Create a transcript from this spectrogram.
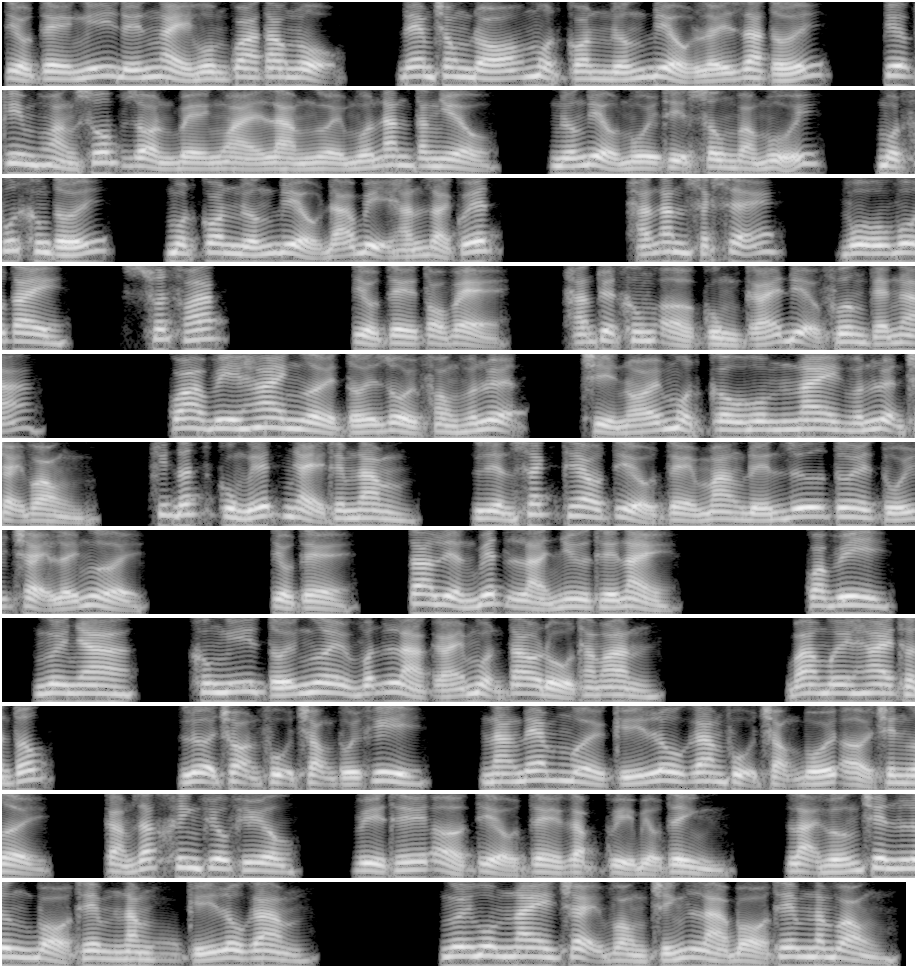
Tiểu tề nghĩ đến ngày hôm qua tao ngộ, đem trong đó một con nướng điểu lấy ra tới, kia kim hoàng xốp giòn bề ngoài làm người muốn ăn tăng nhiều, nướng điểu mùi thịt sông vào mũi, một phút không tới, một con nướng điểu đã bị hắn giải quyết. Hắn ăn sạch sẽ, vô vô tay, xuất phát. Tiểu tề tỏ vẻ, hắn tuyệt không ở cùng cái địa phương té ngã. Qua vì hai người tới rồi phòng huấn luyện, chỉ nói một câu hôm nay huấn luyện chạy vòng, hít đất cùng ít nhảy thêm năm, liền sách theo tiểu tề mang đến giữ tươi túi chạy lấy người. Tiểu tề, ta liền biết là như thế này. Qua vi, ngươi nha, không nghĩ tới ngươi vẫn là cái muộn tao đổ tham ăn. 32 thần tốc. Lựa chọn phụ trọng túi khi, nàng đem 10kg phụ trọng bối ở trên người, cảm giác khinh phiêu phiêu, vì thế ở tiểu tề gặp quỷ biểu tình, lại hướng trên lưng bỏ thêm 5kg. Ngươi hôm nay chạy vòng chính là bỏ thêm 5 vòng.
